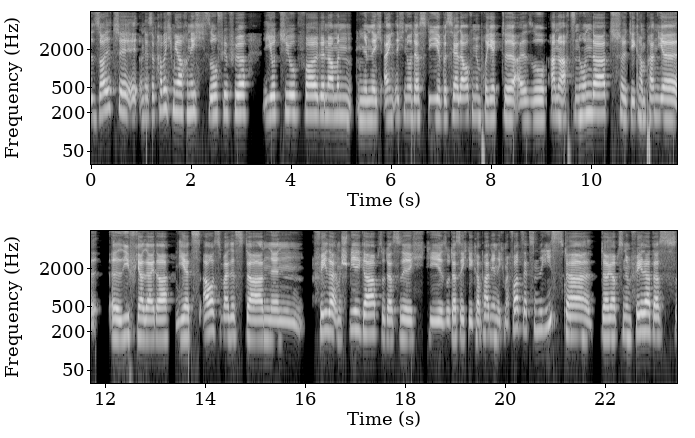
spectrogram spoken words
sollte, und deshalb habe ich mir auch nicht so viel für YouTube vorgenommen, nämlich eigentlich nur, dass die bisher laufenden Projekte, also Anno 1800, die Kampagne äh, lief ja leider jetzt aus, weil es da einen Fehler im Spiel gab, sodass sich die, sodass sich die Kampagne nicht mehr fortsetzen ließ. Da, da gab es einen Fehler, dass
